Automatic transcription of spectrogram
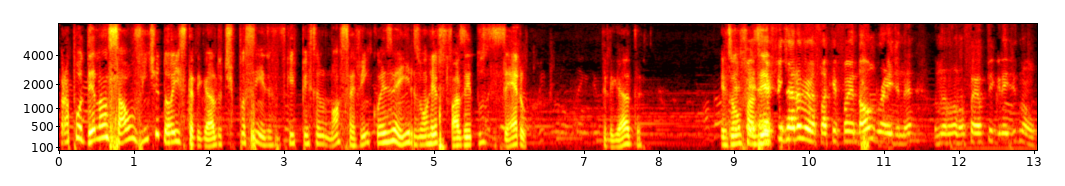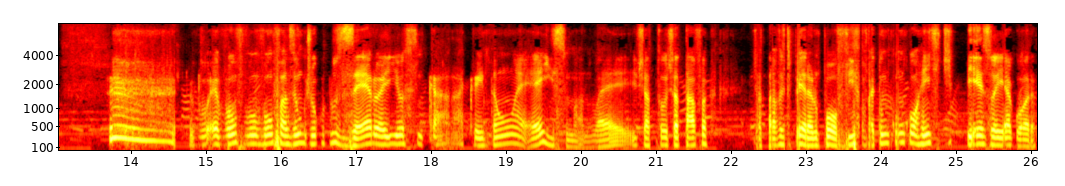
pra poder lançar o 22, tá ligado? Tipo assim, eu fiquei pensando, nossa, vem coisa aí, eles vão refazer do zero, tá ligado? Eles vão Eles fazer fizeram mesmo, só que foi downgrade, né? Não, não foi upgrade, não. Vão, vão, vão fazer um jogo do zero aí, eu assim, caraca, então é, é isso, mano. É, já, tô, já, tava, já tava esperando, pô, o FIFA vai ter um concorrente de peso aí agora.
